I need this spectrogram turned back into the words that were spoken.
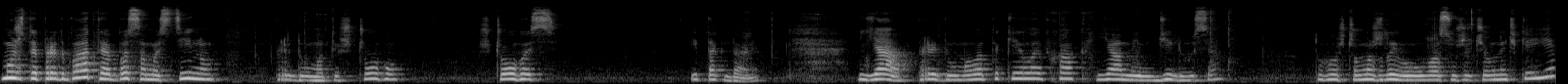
можете придбати або самостійно придумати з чого, з чогось і так далі. Я придумала такий лайфхак, я ним ділюся, того що, можливо, у вас уже човнички є,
